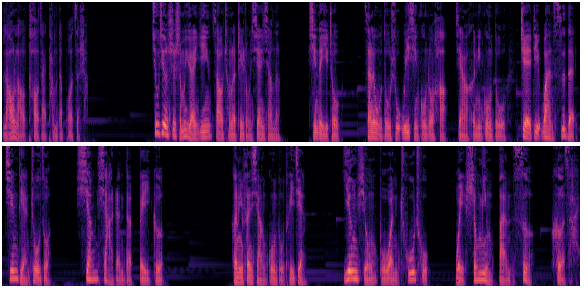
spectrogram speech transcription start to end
牢牢套在他们的脖子上。究竟是什么原因造成了这种现象呢？新的一周，三六五读书微信公众号将要和您共读 J.D. 万斯的经典著作《乡下人的悲歌》，和您分享共读推荐：英雄不问出处，为生命本色喝彩。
